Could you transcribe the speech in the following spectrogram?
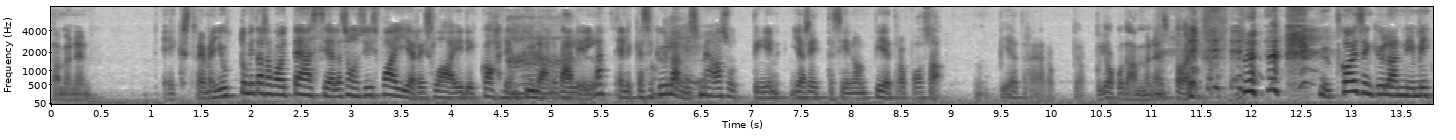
tämmöinen ekstreme juttu, mitä sä voit tehdä siellä. Se on siis vaierislaidi kahden Aa. kylän välillä. Eli se kylä, Okei. missä me asuttiin, ja sitten siinä on Pietroposa, Pietra, joku tämmöinen se toinen, toisen kylän nimi.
